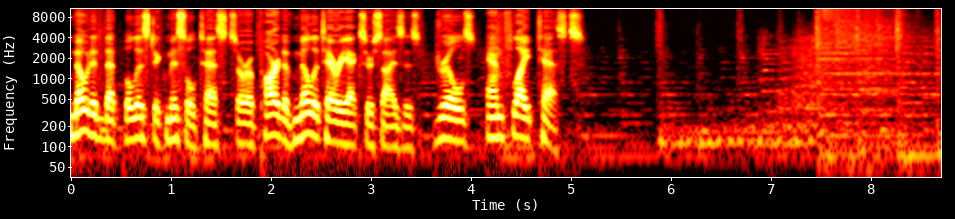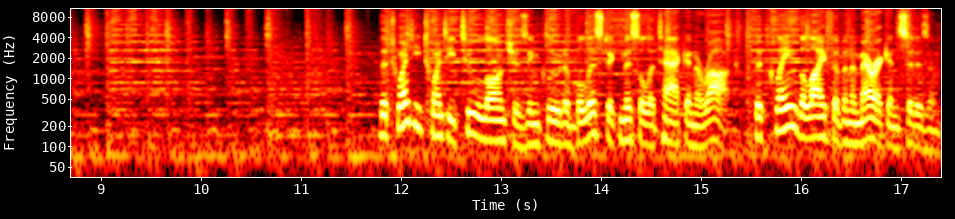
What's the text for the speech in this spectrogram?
noted that ballistic missile tests are a part of military exercises, drills, and flight tests. The 2022 launches include a ballistic missile attack in Iraq that claimed the life of an American citizen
